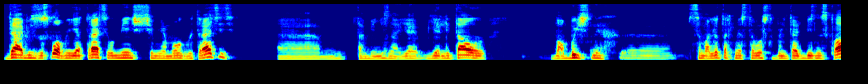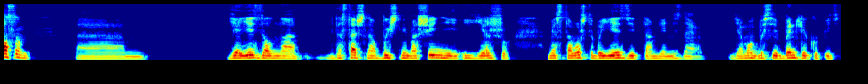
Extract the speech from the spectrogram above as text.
да, безусловно, я тратил меньше, чем я мог бы тратить. Эм, там, я не знаю, я, я летал в обычных э, самолетах вместо того, чтобы летать бизнес-классом. Эм, я ездил на достаточно обычной машине и езжу вместо того, чтобы ездить там, я не знаю, я мог бы себе Бентли купить.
